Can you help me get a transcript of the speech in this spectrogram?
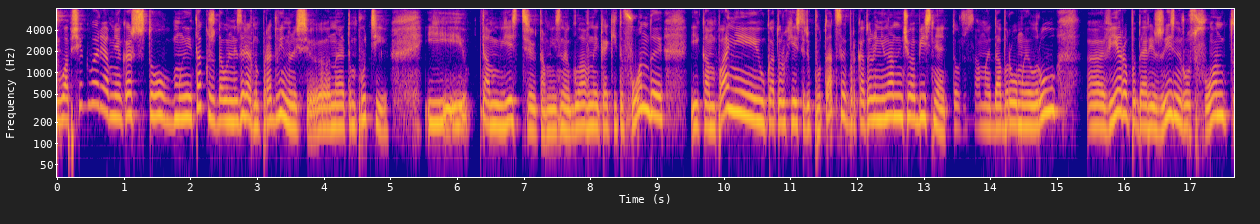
Ну, вообще говоря, мне кажется, что мы и так уже довольно изрядно продвинулись э, на этом пути. И там есть, э, там, не знаю, главные какие-то фонды и компании, у которых есть репутация, про которые не надо ничего объяснять. То же самое Добро Mail.ru, Вера, Подари жизнь, Русфонд,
